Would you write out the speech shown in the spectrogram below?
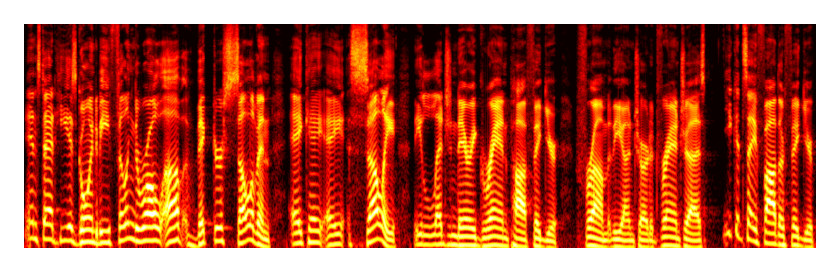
Instead, he is going to be filling the role of Victor Sullivan, aka Sully, the legendary grandpa figure from the Uncharted franchise. You could say father figure,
